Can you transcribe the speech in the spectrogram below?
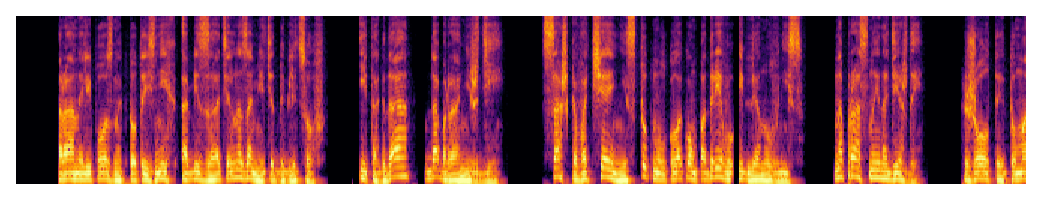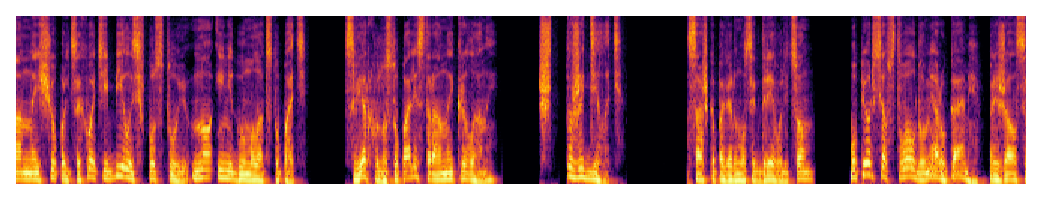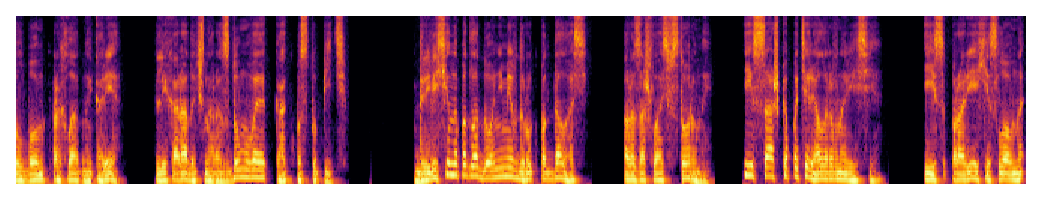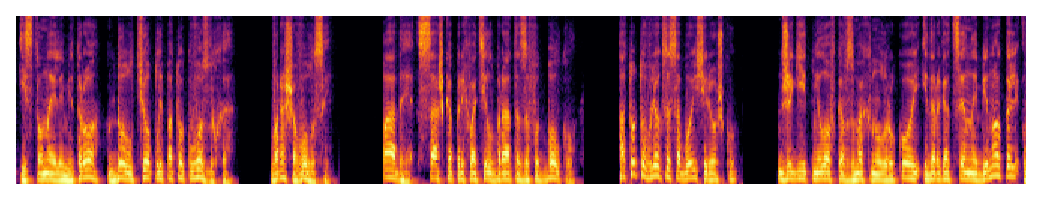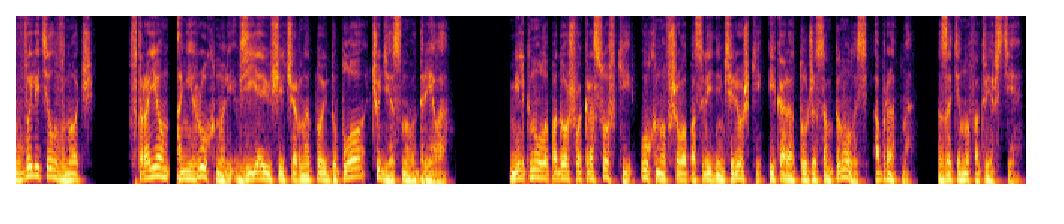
Рано или поздно кто-то из них обязательно заметит беглецов. И тогда добра не жди. Сашка в отчаянии стукнул кулаком по древу и глянул вниз. Напрасные надежды. Желтые, туманные щупальцы хоть и билось впустую, но и не думал отступать. Сверху наступали странные крыланы. Что же делать? Сашка повернулся к древу лицом, уперся в ствол двумя руками, прижался лбом к прохладной коре, лихорадочно раздумывая, как поступить. Древесина под ладонями вдруг поддалась, разошлась в стороны, и Сашка потерял равновесие. Из прорехи, словно из тоннеля метро, дул теплый поток воздуха, вороша волосы. Падая, Сашка прихватил брата за футболку, а тот увлек за собой сережку. Джигит неловко взмахнул рукой, и драгоценный бинокль вылетел в ночь. Втроем они рухнули в зияющее чернотой дупло чудесного древа. Мелькнула подошва кроссовки, ухнувшего последним сережки, и кора тут же сомкнулась обратно, затянув отверстие.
